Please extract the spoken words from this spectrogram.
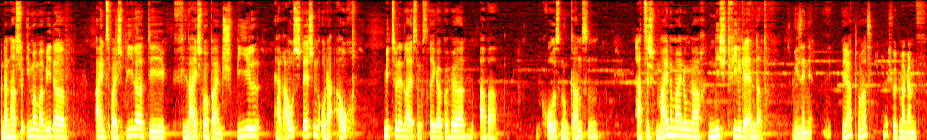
Und dann hast du immer mal wieder ein, zwei Spieler, die vielleicht mal beim Spiel herausstechen oder auch mit zu den Leistungsträger gehören, aber im Großen und Ganzen hat sich meiner Meinung nach nicht viel geändert. Wie sehen ja, Thomas? Ich würde mal ganz,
